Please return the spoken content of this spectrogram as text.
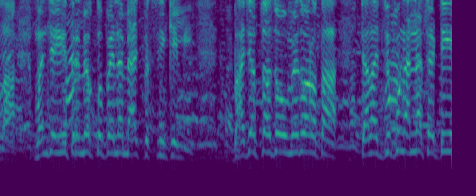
माणसाला म्हणजे ही त्रिम्बक तुपेनं मॅच फिक्सिंग केली. भाजपचा जो उमेदवार होता त्याला जिंकून आणण्यासाठी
